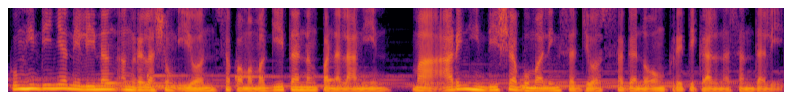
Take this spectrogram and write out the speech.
Kung hindi niya nilinang ang relasyong iyon sa pamamagitan ng panalangin, maaaring hindi siya bumaling sa Diyos sa ganoong kritikal na sandali.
